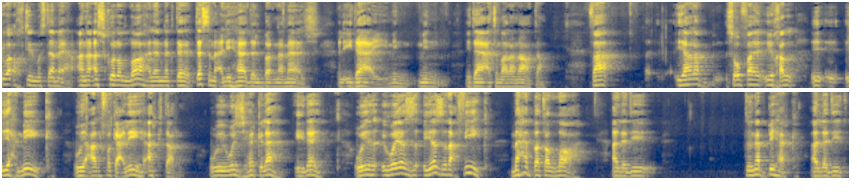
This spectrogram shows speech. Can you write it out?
وأختي المستمع أنا أشكر الله على انك تسمع لهذا البرنامج الاذاعي من من إذاعة مراناتا ف يا رب سوف يخل يحميك ويعرفك عليه أكثر ويوجهك له إليه ويزرع فيك محبة الله الذي تنبهك الذي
